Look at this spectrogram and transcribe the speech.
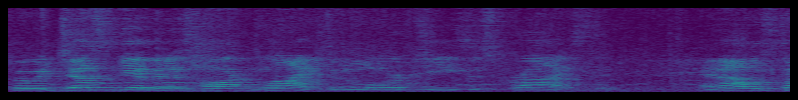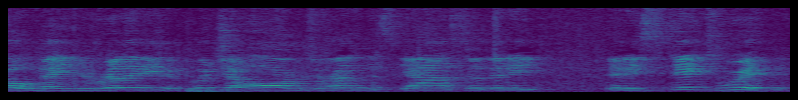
who had just given his heart and life to the Lord Jesus Christ. And, and I was told, man, you really need to put your arms around this guy so that he that he sticks with it.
